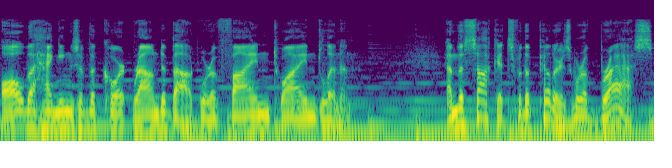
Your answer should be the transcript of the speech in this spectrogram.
All the hangings of the court round about were of fine twined linen. And the sockets for the pillars were of brass,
